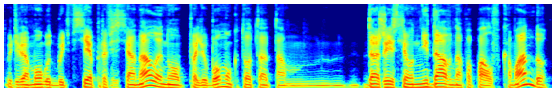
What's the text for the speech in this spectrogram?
у тебя могут быть все профессионалы, но по-любому кто-то там, даже если он недавно попал в команду,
